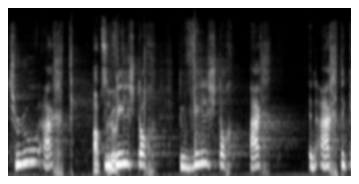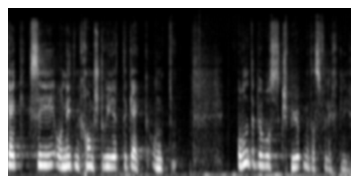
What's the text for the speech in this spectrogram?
true echt? Absolut. Du willst doch, du willst doch echt einen echten Gag sehen und nicht einen konstruierten Gag. Und unterbewusst spürt man das vielleicht gleich.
